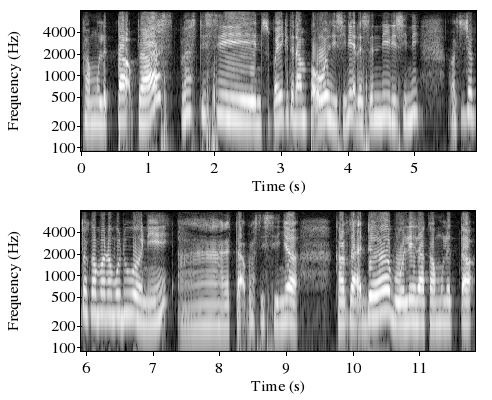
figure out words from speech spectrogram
kamu letak plus plastisin supaya kita nampak oh di sini ada sendi di sini. Macam contoh gambar nombor dua ni. Ah uh, letak plastisinnya Kalau tak ada, bolehlah kamu letak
